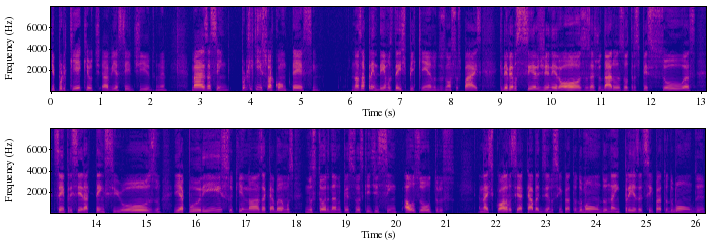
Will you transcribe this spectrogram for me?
e por que que eu havia cedido, né? Mas assim, por que que isso acontece? Nós aprendemos desde pequeno dos nossos pais que devemos ser generosos, ajudar as outras pessoas, sempre ser atencioso, e é por isso que nós acabamos nos tornando pessoas que dizem sim aos outros. Na escola você acaba dizendo sim para todo mundo, na empresa sim para todo mundo,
